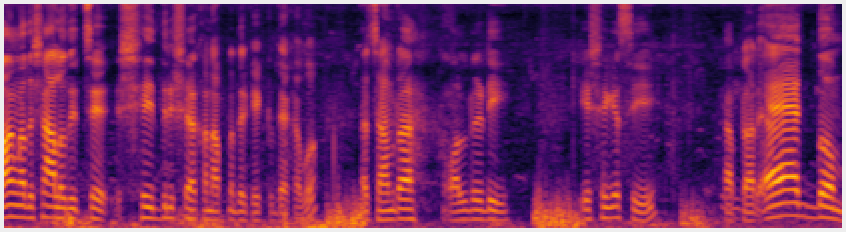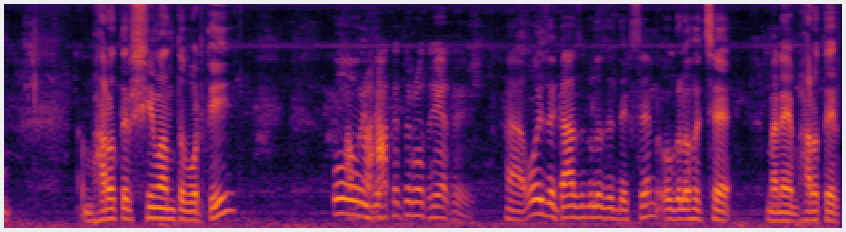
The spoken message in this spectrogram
বাংলাদেশে আলো দিচ্ছে সেই দৃশ্য এখন আপনাদেরকে একটু দেখাবো। আচ্ছা আমরা অলরেডি এসে গেছি আপনার একদম ভারতের সীমান্তবর্তী। ওই যে হাতে তো রোদ হয়ে আছে। হ্যাঁ ওই যে গাছগুলো যে দেখছেন ওগুলো হচ্ছে মানে ভারতের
